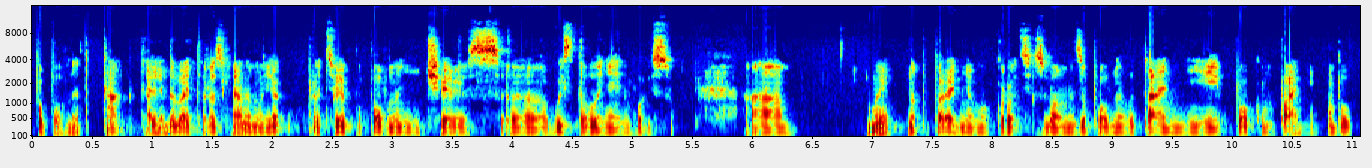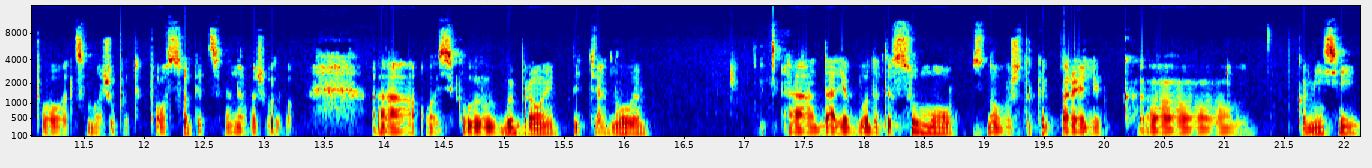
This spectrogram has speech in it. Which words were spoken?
поповнити. Так, далі давайте розглянемо, як працює поповнення через е, виставлення інвойсу. Ми на попередньому кроці з вами заповнили дані по компанії, або по це може бути по особі, це не важливо. Ось, коли ви вибрали, підтягнули. Далі вводите суму, знову ж таки, перелік е, комісій.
